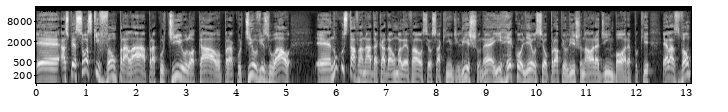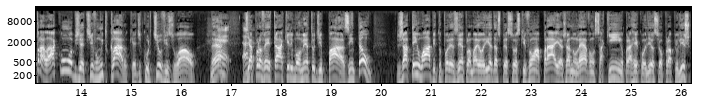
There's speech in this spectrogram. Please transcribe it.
é, as pessoas que vão para lá para curtir o local, para curtir o visual, é, não custava nada cada uma levar o seu saquinho de lixo, né? E recolher o seu próprio lixo na hora de ir embora, porque elas vão para lá com um objetivo muito claro, que é de curtir o visual, né? É, de a- aproveitar aquele momento de paz. Então, já tem o hábito, por exemplo, a maioria das pessoas que vão à praia já não levam o saquinho para recolher o seu próprio lixo.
